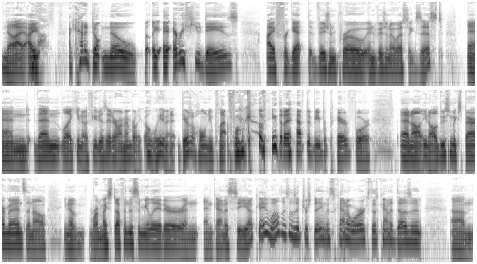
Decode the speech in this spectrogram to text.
No, I I, No. I kind of don't know. but, Like every few days, I forget that Vision Pro and Vision OS exist. And then, like you know, a few days later, I remember, like, oh, wait a minute, there's a whole new platform coming that I have to be prepared for. And I'll, you know, I'll do some experiments, and I'll, you know, run my stuff in the simulator, and and kind of see, okay, well, this is interesting. This kind of works. This kind of doesn't. Um,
